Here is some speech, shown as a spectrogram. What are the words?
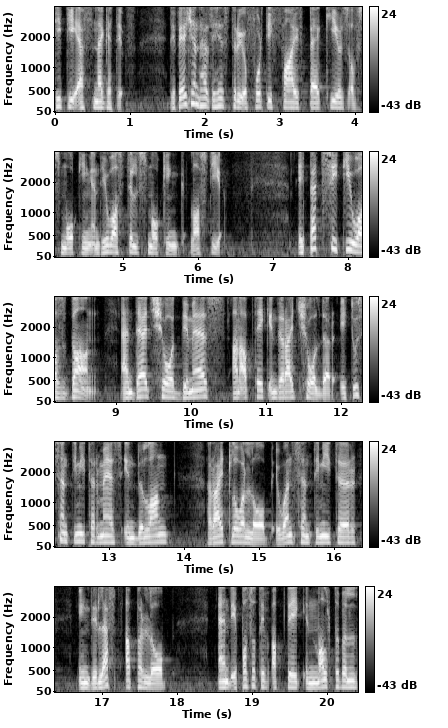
TTF negative. The patient has a history of 45 pack years of smoking, and he was still smoking last year. A PET CT was done, and that showed the mass, an uptake in the right shoulder, a 2 centimeter mass in the lung, right lower lobe, a 1 centimeter in the left upper lobe, and a positive uptake in multiple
